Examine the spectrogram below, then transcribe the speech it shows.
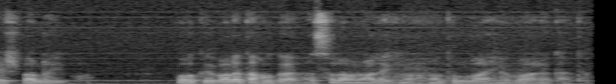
বেশ ভালো হইব। ওকে, ভালো থাকুকা আসসালামু আলাইকুম রহমতুল্লাহ বারাকাতুহ।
